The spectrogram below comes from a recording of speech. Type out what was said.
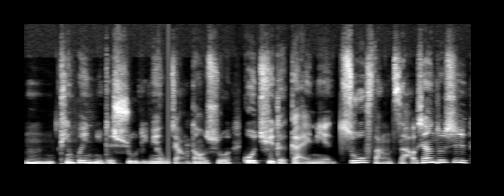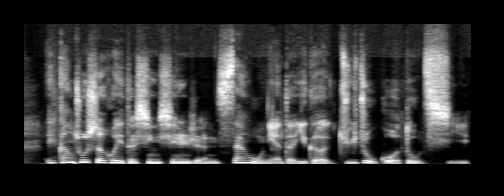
嗯，庭辉，你的书里面讲到说，过去的概念，租房子好像都是诶刚出社会的新鲜人，三五年的一个居住过渡期，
